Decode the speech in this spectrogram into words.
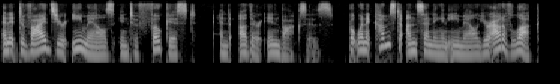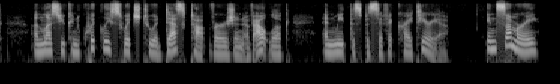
and it divides your emails into focused and other inboxes. But when it comes to unsending an email, you're out of luck unless you can quickly switch to a desktop version of Outlook and meet the specific criteria. In summary,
